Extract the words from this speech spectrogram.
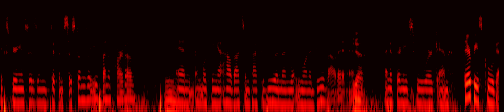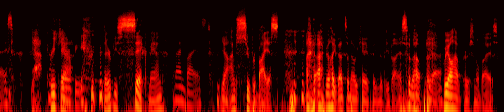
experiences and different systems that you've been a part of, Mm. and and looking at how that's impacted you and then what you want to do about it. And yeah. And if there needs to be work and therapy's cool guys Yeah. go Freak yeah. therapy Therapy's sick, man. but i'm biased Yeah, I'm super biased. I, I feel like that's an okay thing to be biased about. yeah We all have personal bias.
